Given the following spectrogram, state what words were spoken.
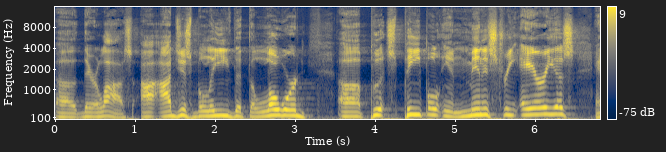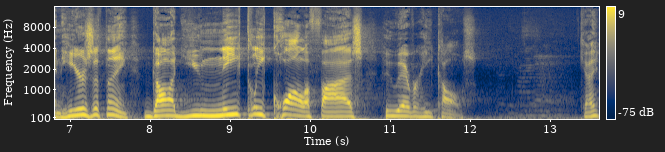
uh, their lives. I, I, just believe that the Lord uh, puts people in ministry areas, and here's the thing God uniquely qualifies whoever He calls. Okay?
